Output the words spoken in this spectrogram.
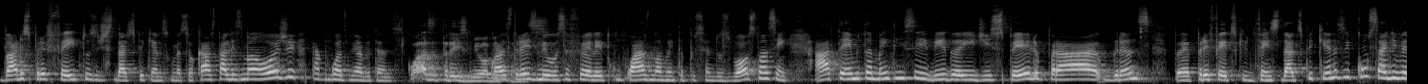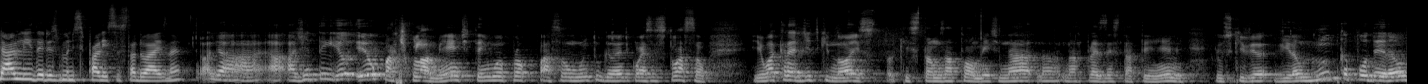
vários prefeitos de cidades pequenas, como é o seu caso. Talismã hoje está com quantos mil habitantes? Quase 3 mil habitantes. Quase 3 mil. Você foi eleito com quase 90% dos votos. Então, assim, a ATM também tem servido aí de espelho para grandes é, prefeitos que vêm em cidades pequenas e conseguem virar líderes municipalistas estaduais, né? Olha, a, a, a gente tem, eu, eu particularmente tenho uma preocupação muito grande com essa situação. Eu acredito que nós, que estamos atualmente na, na, na presença da TM, e os que virão nunca poderão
